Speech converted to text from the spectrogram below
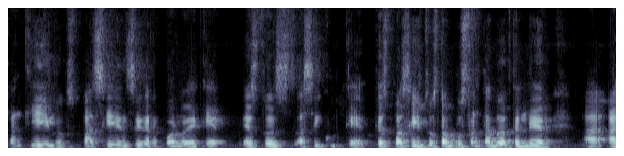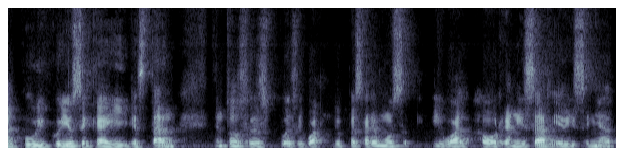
Tranquilos, paciencia y recuerden que esto es así que despacito estamos tratando de atender al público. Yo sé que ahí están, entonces pues igual empezaremos igual a organizar y a diseñar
